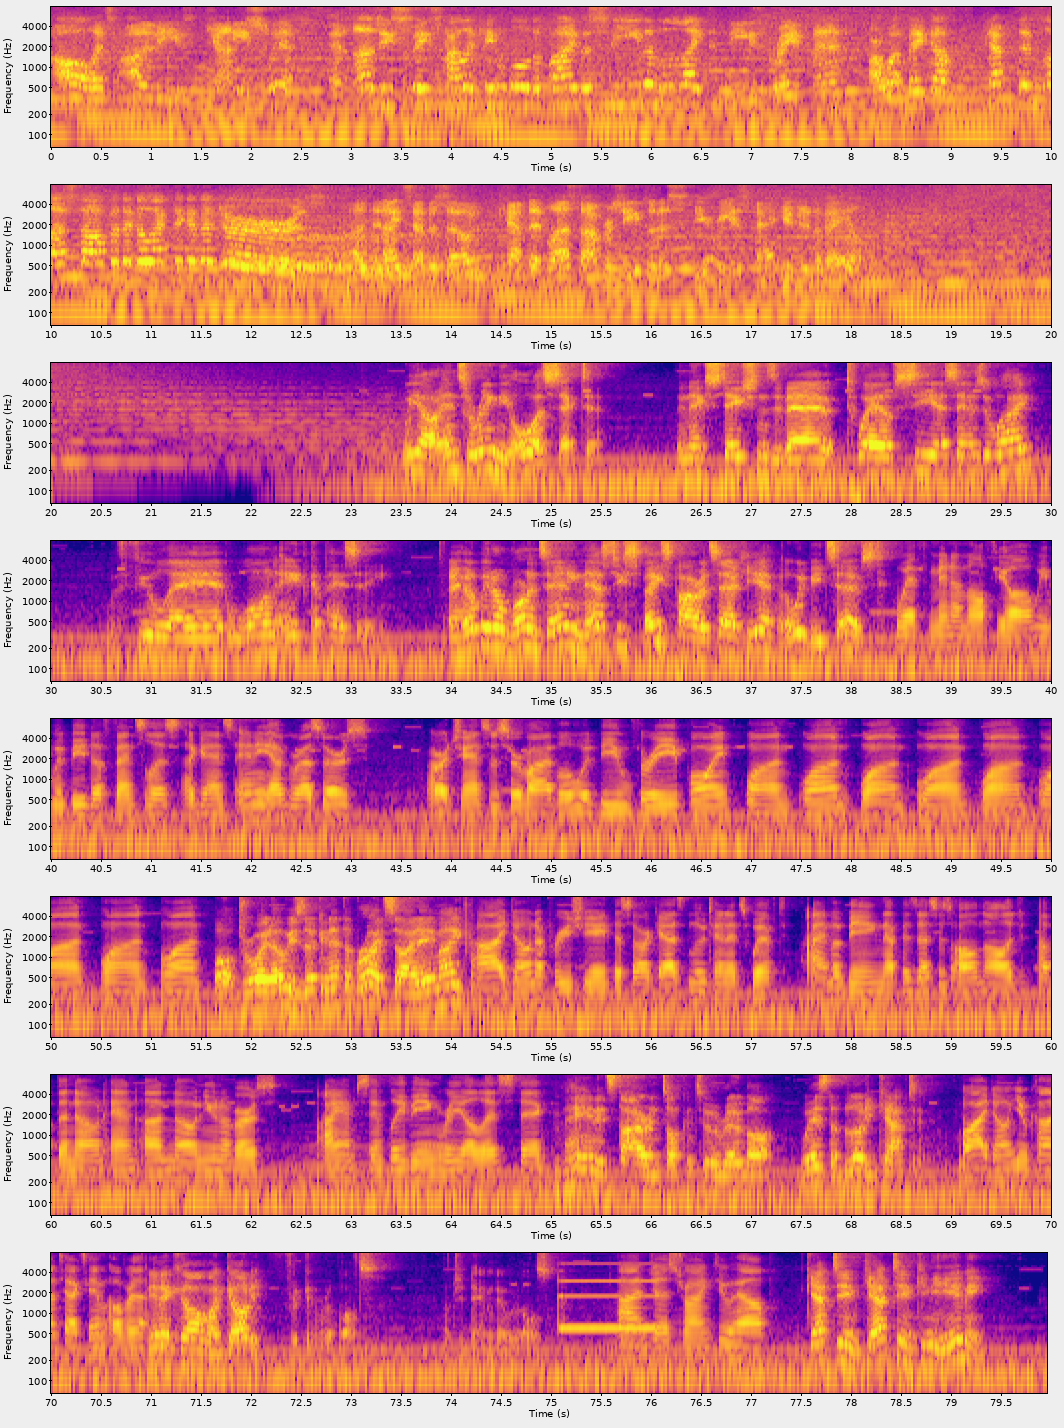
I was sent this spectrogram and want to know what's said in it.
all its oddities. Johnny Swift, an Aussie space pilot capable of defying the speed of light. These brave men are what make up Captain Blastoff and the Galactic Avengers. On tonight's episode, Captain Blastoff receives a mysterious package in the mail. We are entering the ore sector. The next station's about 12 CSMs away, with fuel at 1 8 capacity. I hope we don't run into any nasty space pirates out here, or we'd be toast. With minimal fuel, we would be defenseless against any aggressors. Our chance of survival would be 3.11111111. Bolt droid always looking at the bright side, eh, mate? I don't appreciate the sarcasm, Lieutenant Swift. I'm a being that possesses all knowledge of the known and unknown universe. I am simply being realistic. Man, it's tiring talking to a robot. Where's the bloody captain? Why don't you contact him over the. Intercom, I got it. Freaking robots. Bunch of damn know-it-alls. I'm just trying to help. Captain, Captain, can you hear me?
